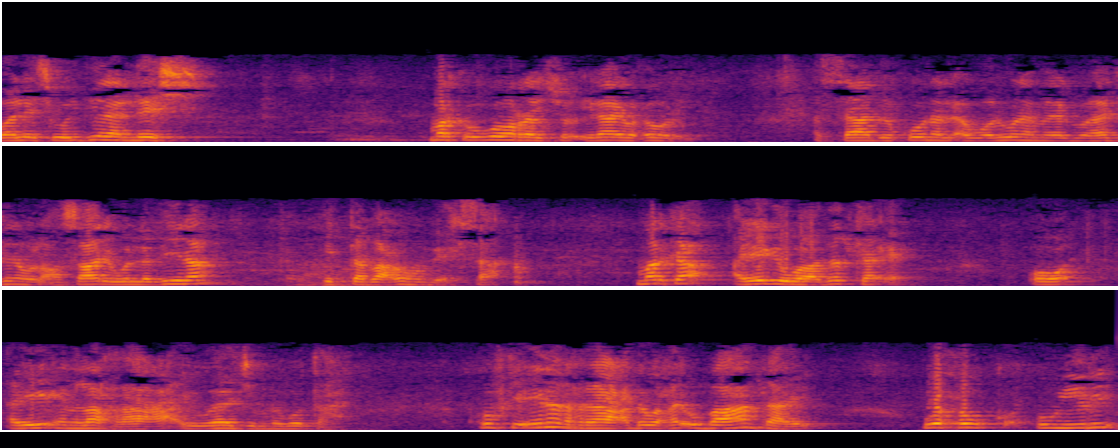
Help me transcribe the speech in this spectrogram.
waa la isweydiinaa leesh marka ugu horeyso ilaahay wuxuu ri الsaabiquuna alأwaluuna min almuhaajiriin walansaari waladina itabacuuhum bixsaan marka ayaga waa dadka oo ayaga in la raaca ay waajib nagu tahay qofki inaad raacdo waxay u baahan tahay wuxuu uu yiri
